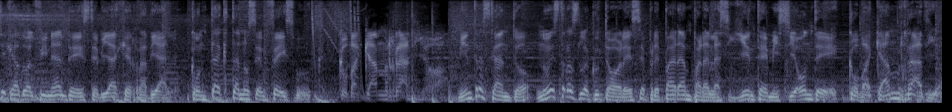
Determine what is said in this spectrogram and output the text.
llegado al final de este viaje radial. Contáctanos en Facebook, Cobacam Radio. Mientras tanto, nuestros locutores se preparan para la siguiente emisión de Cobacam Radio.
